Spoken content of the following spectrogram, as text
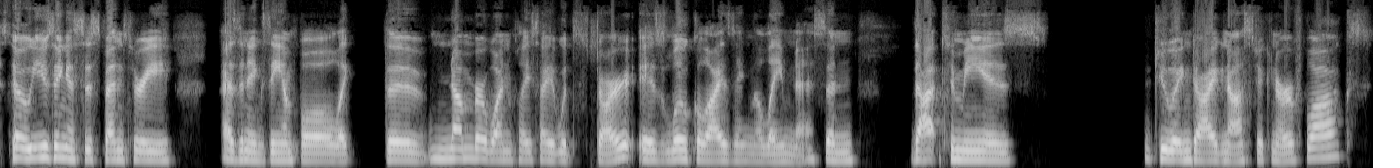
So, using a suspensory as an example, like the number one place I would start is localizing the lameness. And that to me is doing diagnostic nerve blocks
